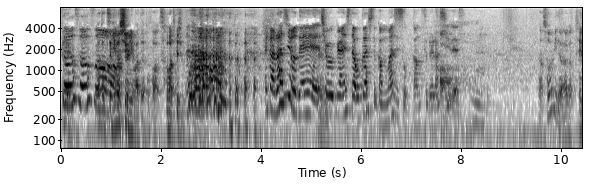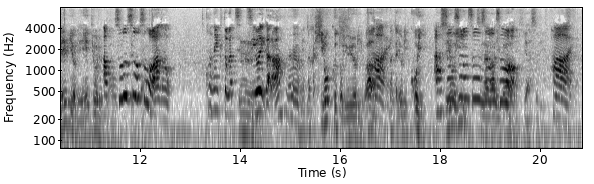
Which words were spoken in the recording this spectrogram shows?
そうそうそう。また次の週にまたサバ定食 だからラジオで紹介したお菓子とかマジ速乾するらしいです、たそういう意味ではなんかテレビより影響力があそうそうそう。うあのコネクトがつ、うん。強いから、うん。なんか広くというよりは、はい。なんかより濃いあ強いつながりができやすい。はい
